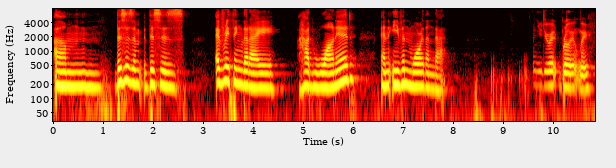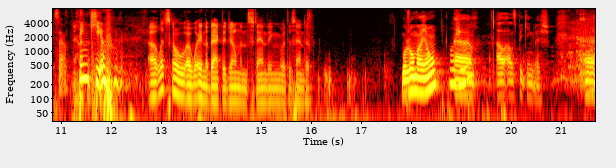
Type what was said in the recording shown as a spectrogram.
Um, this is a, this is everything that I had wanted, and even more than that. And you do it brilliantly. So thank you. uh, let's go away in the back. The gentleman standing with his hand up. Bonjour Marion. Bonjour. Uh, I'll, I'll speak English. Uh,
